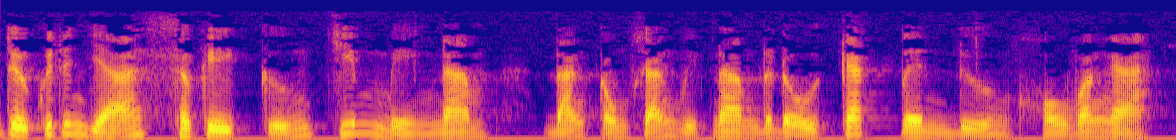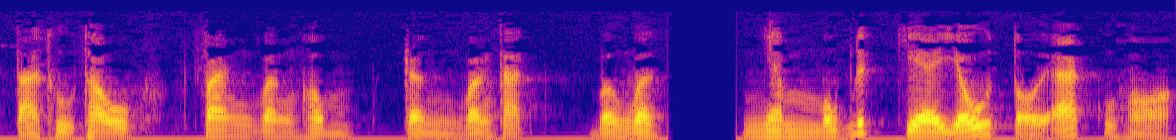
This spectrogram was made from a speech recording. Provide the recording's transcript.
Kính thưa quý thính giả, sau khi cưỡng chiếm miền Nam, Đảng Cộng sản Việt Nam đã đổi các tên đường Hồ Văn Nga, Tạ Thu Thâu, Phan Văn Hùng, Trần Văn Thạch, vân vân nhằm mục đích che giấu tội ác của họ.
